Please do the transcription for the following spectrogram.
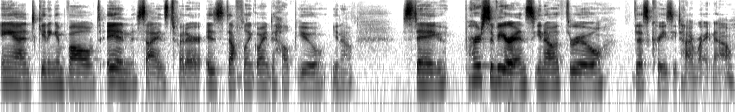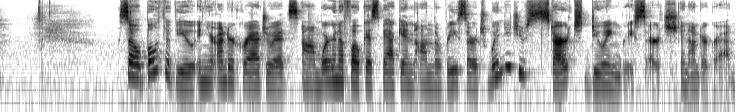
and getting involved in science Twitter is definitely going to help you, you know, stay perseverance, you know, through this crazy time right now. So, both of you in your undergraduates, um, we're going to focus back in on the research. When did you start doing research in undergrad?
